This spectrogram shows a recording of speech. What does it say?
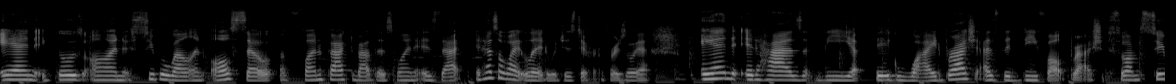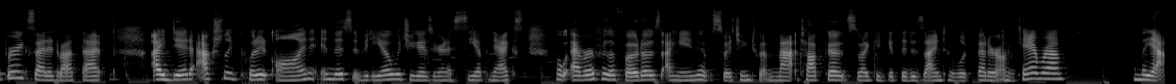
and it goes on super well. And also a fun fact about this one is that it has a white lid which is different for Zoya and it has the big wide brush as the default brush. So I'm super excited about that. I did actually put it on in this video which you guys are going to see up next. However for the photos I ended up switching to a matte top coat so I could get the design to look better on camera but yeah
